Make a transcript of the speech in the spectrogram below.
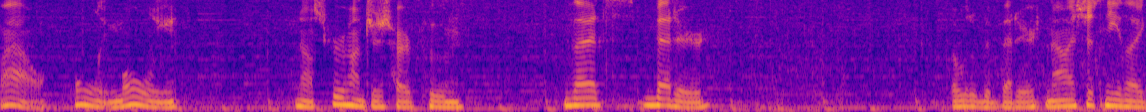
Wow. Holy moly. No, Screw Hunter's Harpoon. That's better. A little bit better. Now I just need like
